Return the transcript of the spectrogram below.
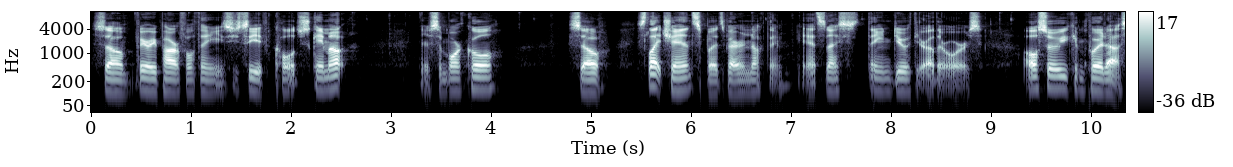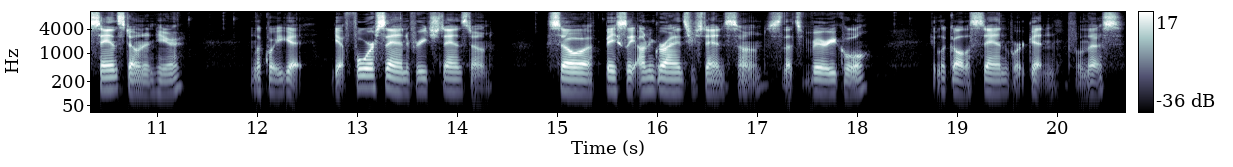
So, very powerful thing. You see, if coal just came out, there's some more coal. So, slight chance, but it's better than nothing. Yeah, it's a nice thing to do with your other ores. Also, you can put uh, sandstone in here. Look what you get. You get 4 sand for each sandstone. So, uh, basically ungrinds your sandstone. So, that's very cool. If you look at all the sand we're getting from this.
